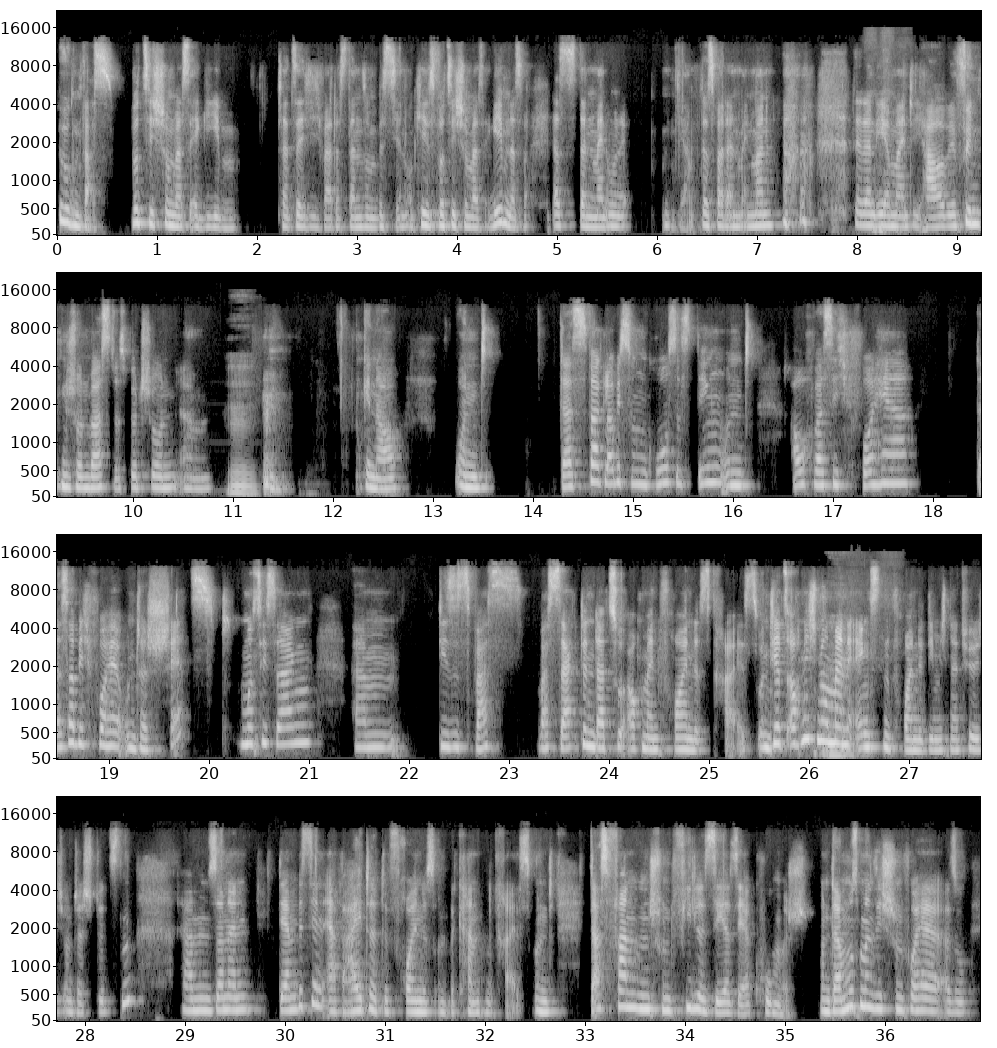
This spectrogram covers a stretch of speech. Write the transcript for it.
irgendwas. Wird sich schon was ergeben. Tatsächlich war das dann so ein bisschen, okay, es wird sich schon was ergeben. Das war, das ist dann mein, ja, das war dann mein Mann, der dann eher meinte, ja, wir finden schon was, das wird schon. Ähm, mhm. Genau. Und das war, glaube ich, so ein großes Ding. Und auch was ich vorher, das habe ich vorher unterschätzt, muss ich sagen. Ähm, dieses, was, was sagt denn dazu auch mein Freundeskreis? Und jetzt auch nicht nur meine mhm. engsten Freunde, die mich natürlich unterstützen, ähm, sondern der ein bisschen erweiterte Freundes- und Bekanntenkreis. Und das fanden schon viele sehr, sehr komisch. Und da muss man sich schon vorher, also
